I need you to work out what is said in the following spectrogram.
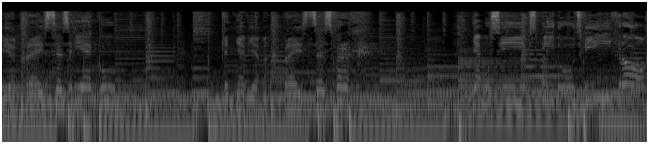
neviem prejsť cez rieku, keď neviem prejsť cez vrch, nemusím splínuť s výchrom,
